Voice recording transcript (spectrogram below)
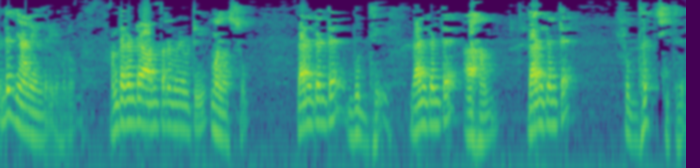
అంటే జ్ఞానేంద్రియములు. అంతకంటే ఆంతరం ఏమిటి? మనస్సు. దానికంటే బుద్ధి. దానికంటే అహం. దానికంటే శుద్ధ చిత్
